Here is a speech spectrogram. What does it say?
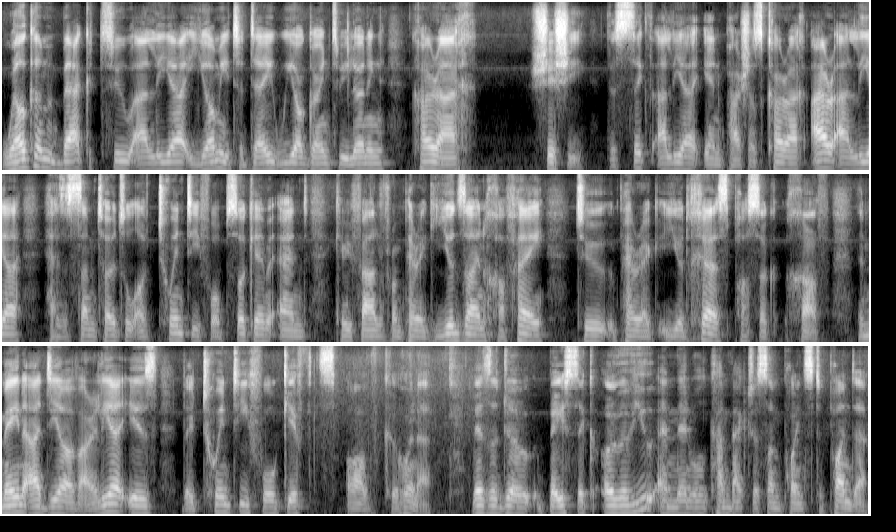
Welcome back to Aliyah Yomi. Today we are going to be learning Korach Shishi, the sixth Aliyah in Parshas Korach. Our Aliyah has a sum total of 24 psukim and can be found from Perek Yudzain Chafei to Perek Yudches Pasuk Chaf. The main idea of our Aliyah is the 24 gifts of Kahuna. Let's do a basic overview and then we'll come back to some points to ponder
